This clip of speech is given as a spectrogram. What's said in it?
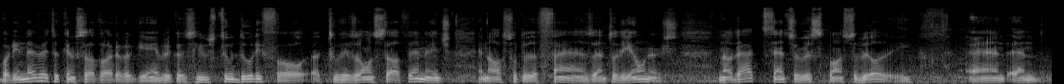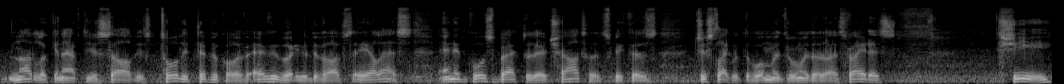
But he never took himself out of a game because he was too dutiful uh, to his own self-image and also to the fans and to the owners. Now, that sense of responsibility and, and not looking after yourself is totally typical of everybody who develops ALS. And it goes back to their childhoods because just like with the woman with rheumatoid arthritis, she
